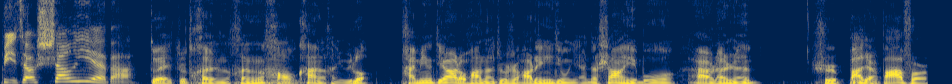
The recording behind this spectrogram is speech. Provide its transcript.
比较商业吧。对，就很很好嗯看，很娱乐。排名第二的话呢，就是二零一九年的上一部《爱尔兰人》，是八点八分，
